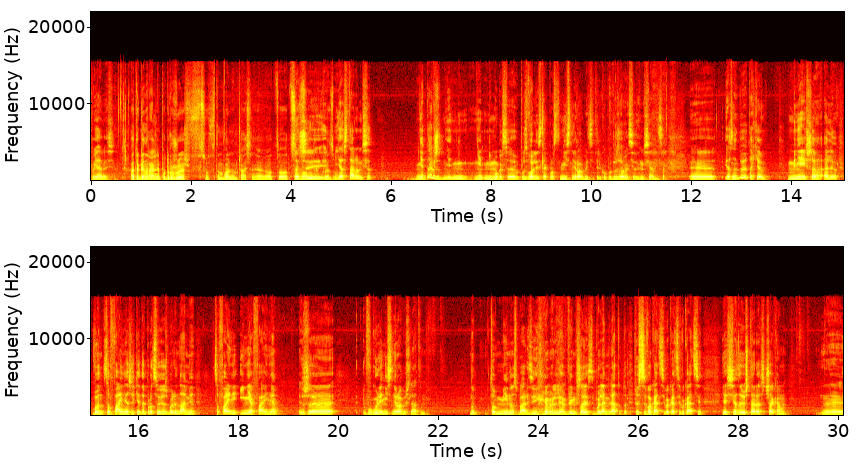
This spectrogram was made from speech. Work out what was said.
pojawia się. A to generalnie podróżujesz w, w tym wolnym czasie, nie? Od, od sezonu, Znaczy, tak powiedzmy. ja staram się. Nie tak, że nie, nie, nie, mogę sobie pozwolić tak prosto nic nie robić i tylko podróżować 7 miesięcy. E, ja znajduję takie mniejsze, ale. Bo co fajnie, że kiedy pracujesz balonami, co fajnie i nie fajnie, że w ogóle nic nie robisz latem. No to minus bardziej w większości, bo lato to wszyscy wakacje, wakacje, wakacje. Ja siedzę już teraz, czekam E,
